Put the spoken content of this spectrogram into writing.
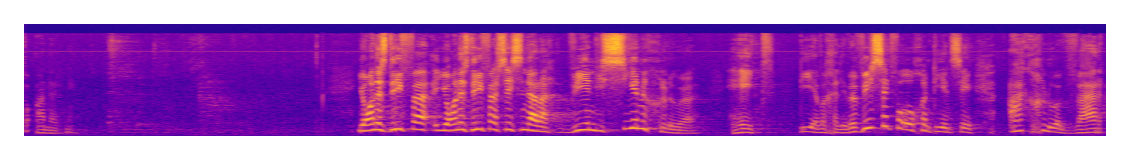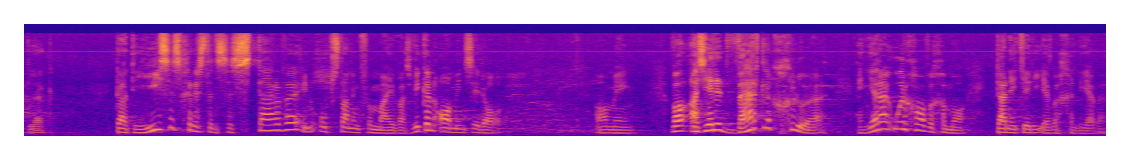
verander nie. Johannes 3 Johannes 3 vers 36 wie in die seun glo het die ewige lewe. Wie sit ver oggend hier en sê ek glo werklik dat Jesus Christus se sterwe en opstanding vir my was. Wie kan amen sê daar? Amen. Wel as jy dit werklik glo en jy daai oorgawe gemaak, dan het jy die ewige lewe.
